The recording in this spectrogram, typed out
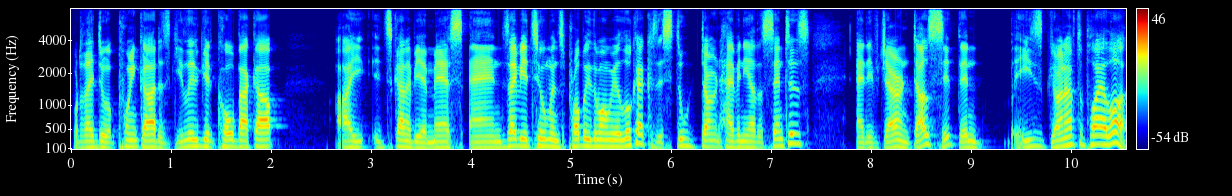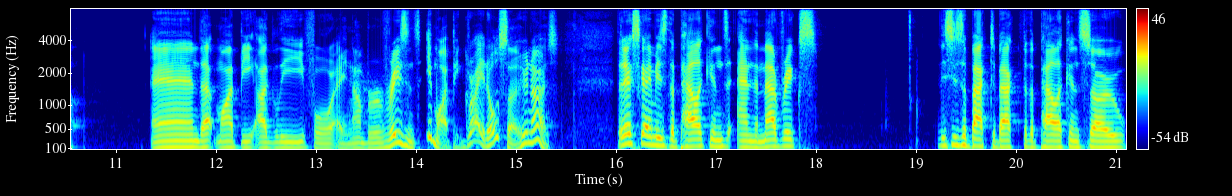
What do they do at point guard? Does Gilead get called back up? I, it's going to be a mess. And Xavier Tillman's probably the one we look at because they still don't have any other centers. And if Jaren does sit, then he's going to have to play a lot. And that might be ugly for a number of reasons. It might be great also. Who knows? The next game is the Pelicans and the Mavericks. This is a back to back for the Pelicans. So,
